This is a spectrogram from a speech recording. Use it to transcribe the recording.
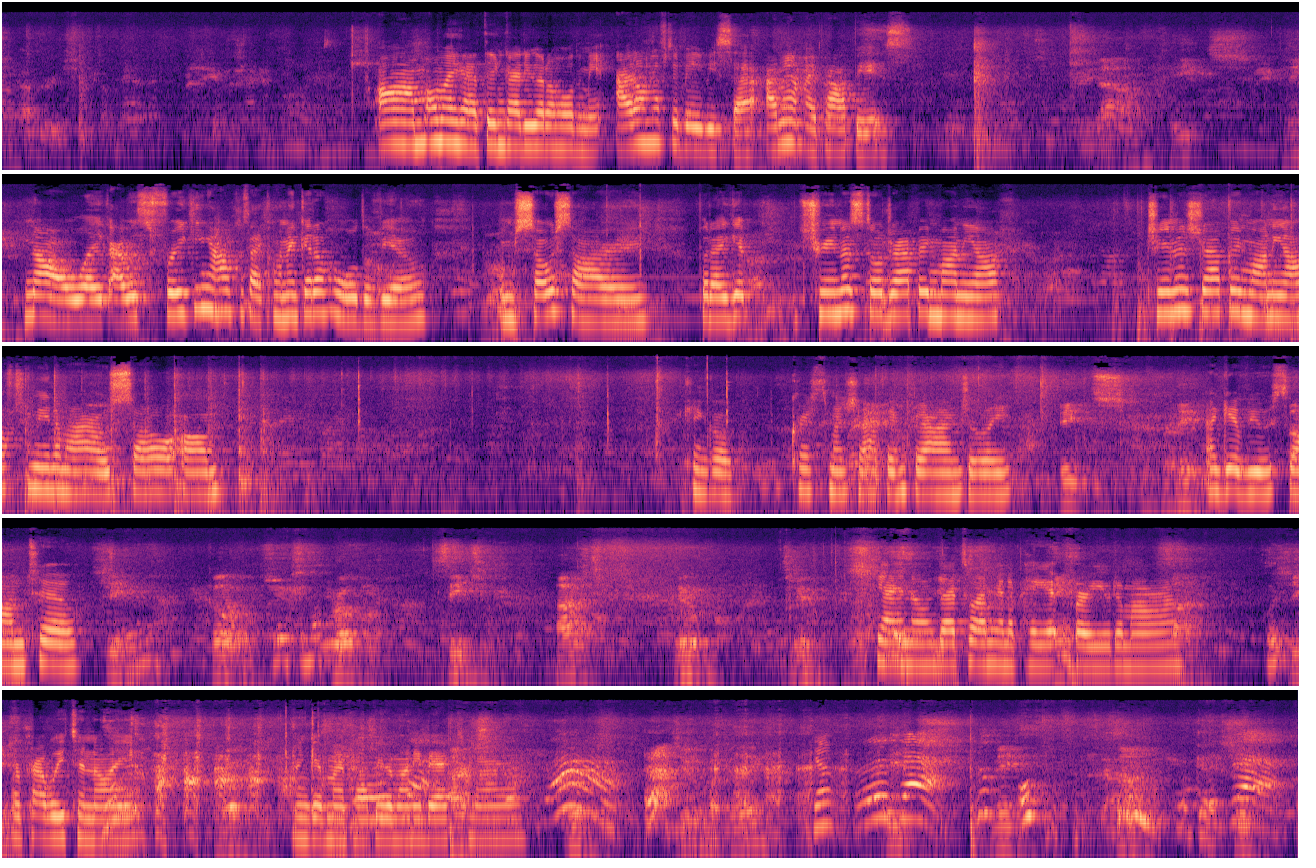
Um, oh my god, thank god you got a hold of me. I don't have to babysit. I'm at my poppy's. No, like I was freaking out because I couldn't get a hold of you. I'm so sorry. But I get Trina's still dropping money off. Trina's dropping money off to me tomorrow, so um can go Christmas shopping for Anjali. I give you some too. Yeah, I know. That's why I'm gonna pay it for you tomorrow, or probably tonight, and give my puppy the money back tomorrow. ju, Yep. Okay,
